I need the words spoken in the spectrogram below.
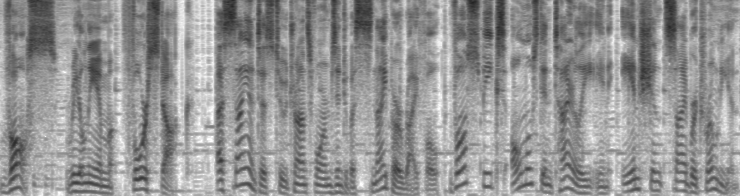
Vos, real name Forstock. A scientist who transforms into a sniper rifle, Vos speaks almost entirely in ancient Cybertronian.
